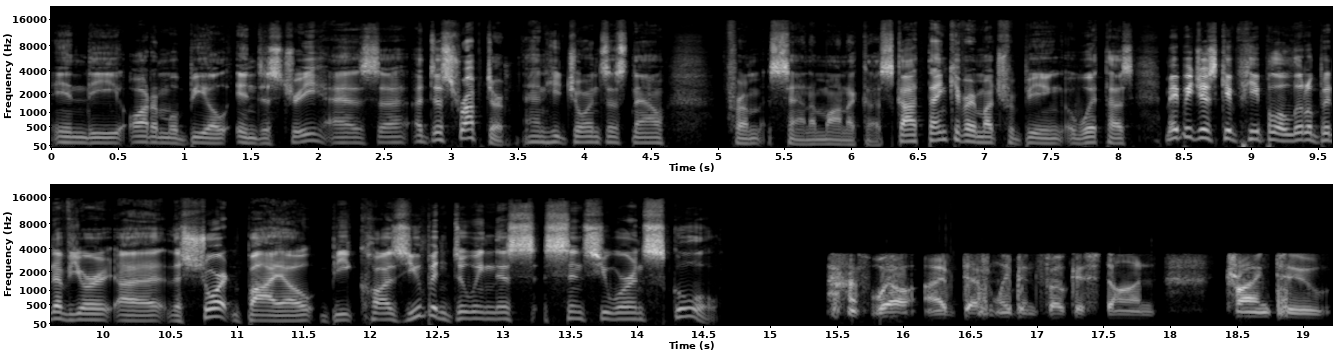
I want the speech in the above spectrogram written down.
in the automobile industry as a, a disruptor. And he joins us now from Santa Monica. Scott, thank you very much for being with us. Maybe just give people a little bit of your uh, the short bio because you've been doing this since you were in school. Well, I've definitely focused on trying to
